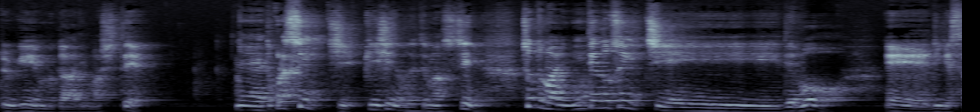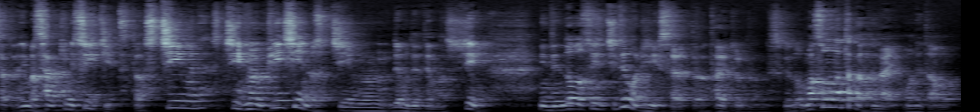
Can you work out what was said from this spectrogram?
というゲームがありまして、えー、とこれスイッチ PC でも出てますしちょっと前に任天堂スイッチでもえー、リリースされた。今先にスイッチって言った。スチームね。スチーム PC のスチームでも出てますし任天堂スイッチでもリリースされたタイトルなんですけどまあそんな高くないお値段は。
